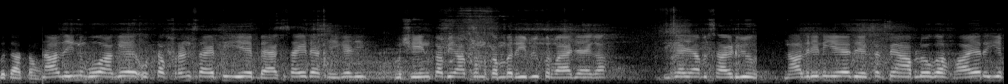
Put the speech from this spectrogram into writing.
बताता हूँ। नाजीन वो आगे उसका फ्रंट साइड थी, ये बैक साइड है, ठीक है जी? मशीन का भी आपको मुकम्मल रिव्यू करवाया जाएगा, ठीक है? आप साइड व्यू नाजरीन, ये देख सकते हैं आप लोग हायर ये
